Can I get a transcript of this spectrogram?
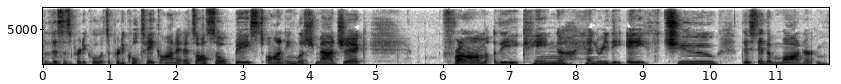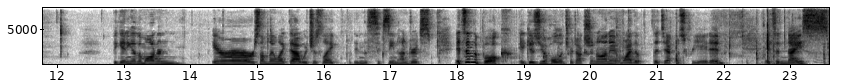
this is pretty cool. It's a pretty cool take on it. It's also based on English magic from the King Henry VIII to they say the modern beginning of the modern era or something like that, which is like in the 1600s. It's in the book. It gives you a whole introduction on it, why the, the deck was created. It's a nice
